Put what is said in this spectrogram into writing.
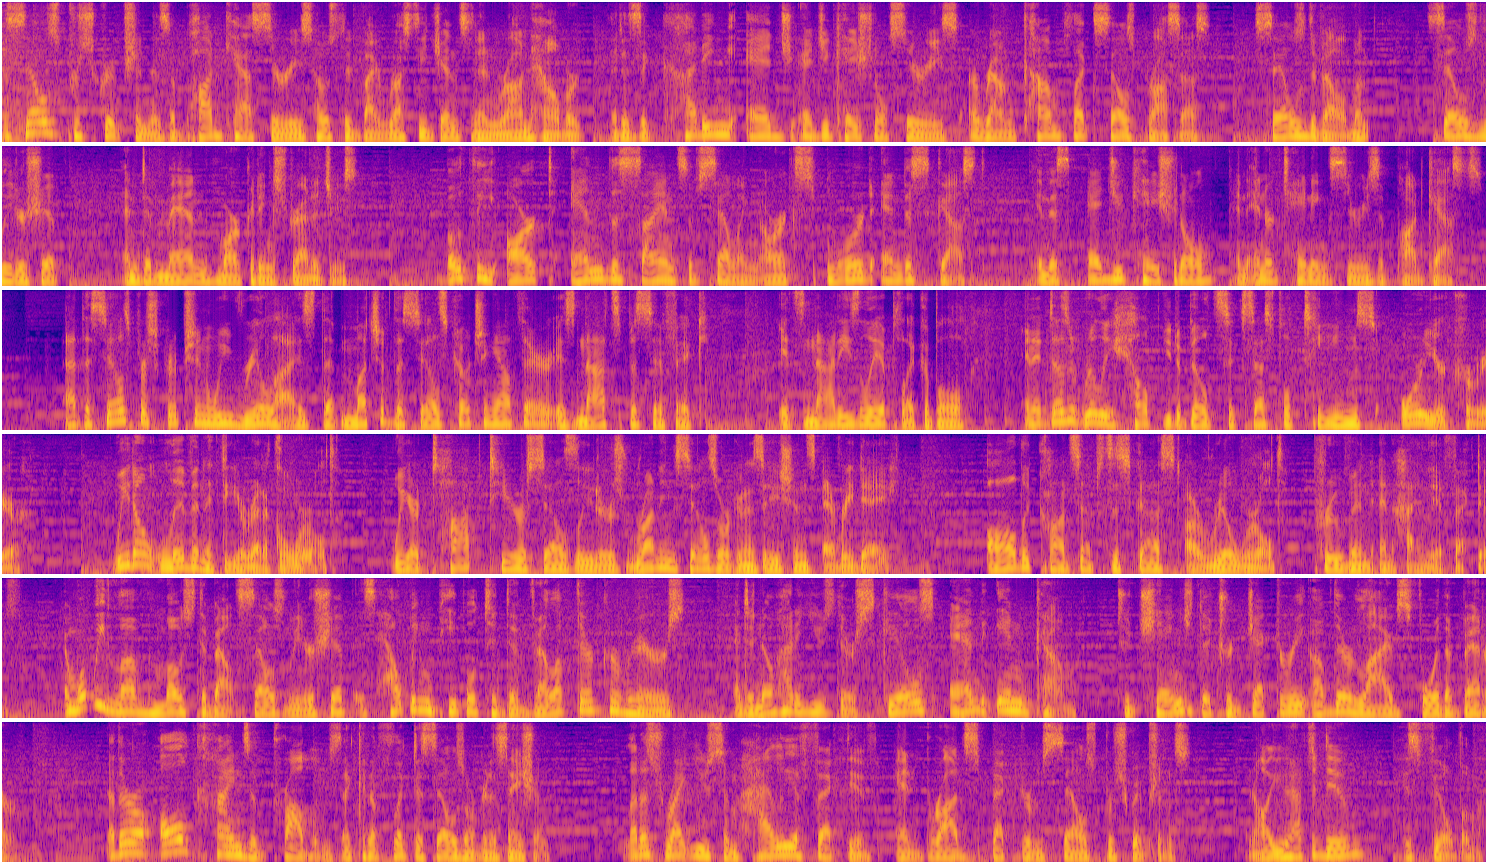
The Sales Prescription is a podcast series hosted by Rusty Jensen and Ron Halbert that is a cutting edge educational series around complex sales process, sales development, sales leadership, and demand marketing strategies. Both the art and the science of selling are explored and discussed in this educational and entertaining series of podcasts. At the Sales Prescription, we realized that much of the sales coaching out there is not specific, it's not easily applicable, and it doesn't really help you to build successful teams or your career. We don't live in a theoretical world. We are top tier sales leaders running sales organizations every day. All the concepts discussed are real world, proven, and highly effective. And what we love most about sales leadership is helping people to develop their careers and to know how to use their skills and income to change the trajectory of their lives for the better. Now, there are all kinds of problems that can afflict a sales organization. Let us write you some highly effective and broad spectrum sales prescriptions, and all you have to do is fill them.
